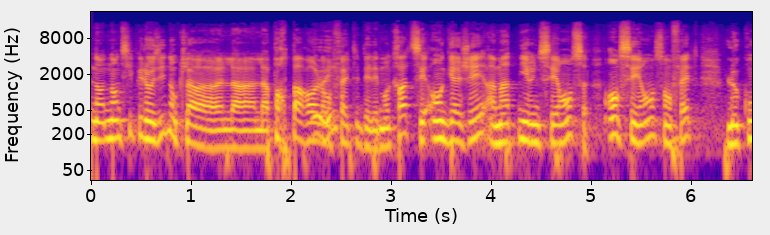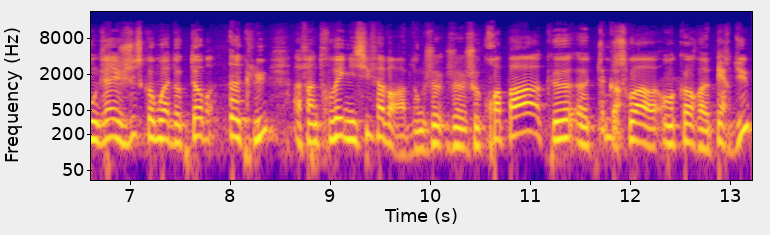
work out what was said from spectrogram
non, Nancy Pelosi, donc la, la- la porte-parole en fait des démocrates, s'est engagée à maintenir une séance en séance en fait le Congrès jusqu'au mois d'octobre inclus afin de trouver une issue favorable. Donc je ne crois pas que euh, tout soit encore euh, perdu.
